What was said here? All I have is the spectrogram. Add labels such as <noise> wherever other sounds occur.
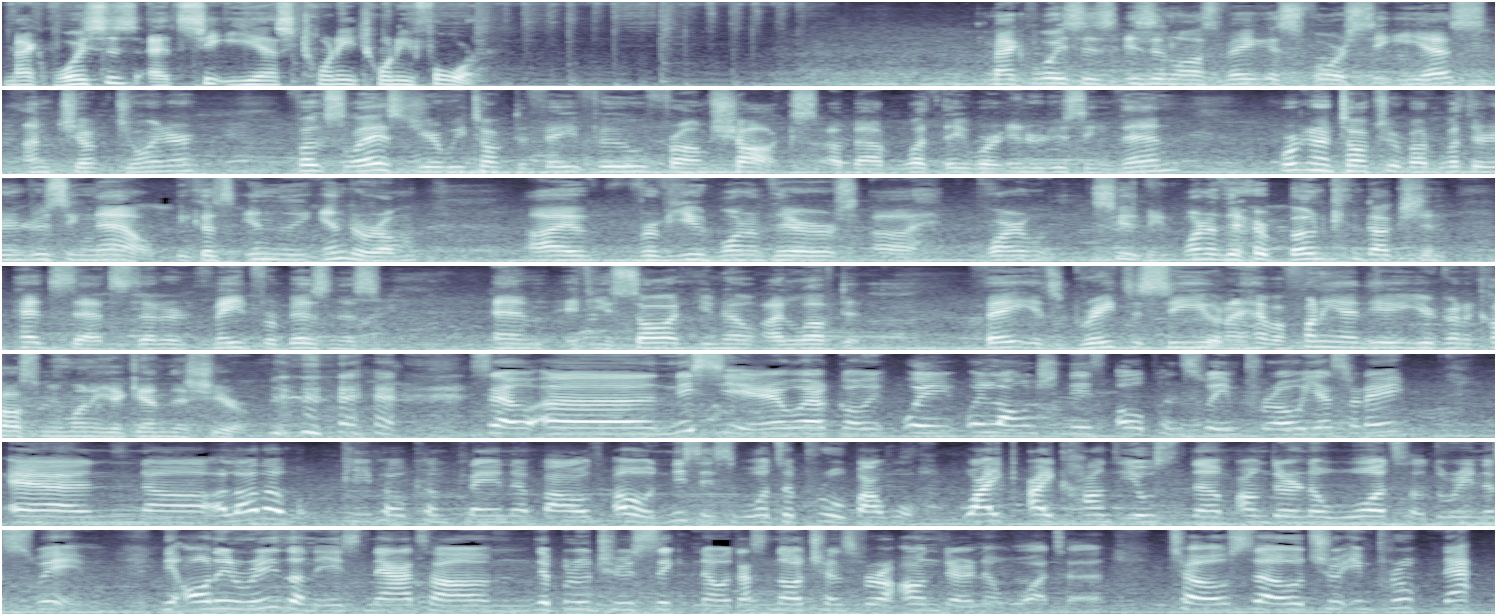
Mac Voices at CES 2024. Mac Voices is in Las Vegas for CES. I'm Chuck Joiner. Folks, last year we talked to Fay Fu from Shokz about what they were introducing then. We're going to talk to her about what they're introducing now because in the interim, I reviewed one of their uh, wire, excuse me, one of their <laughs> bone conduction headsets that are made for business. And if you saw it, you know I loved it. Fay, it's great to see you, and I have a funny idea you're going to cost me money again this year. <laughs> so uh, this year we're going. We, we launched this Open Swim Pro yesterday, and uh, a lot of people complain about oh this is waterproof, but why I can't use them under the water during the swim? The only reason is that um, the Bluetooth signal does not transfer under the water. So so to improve that.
